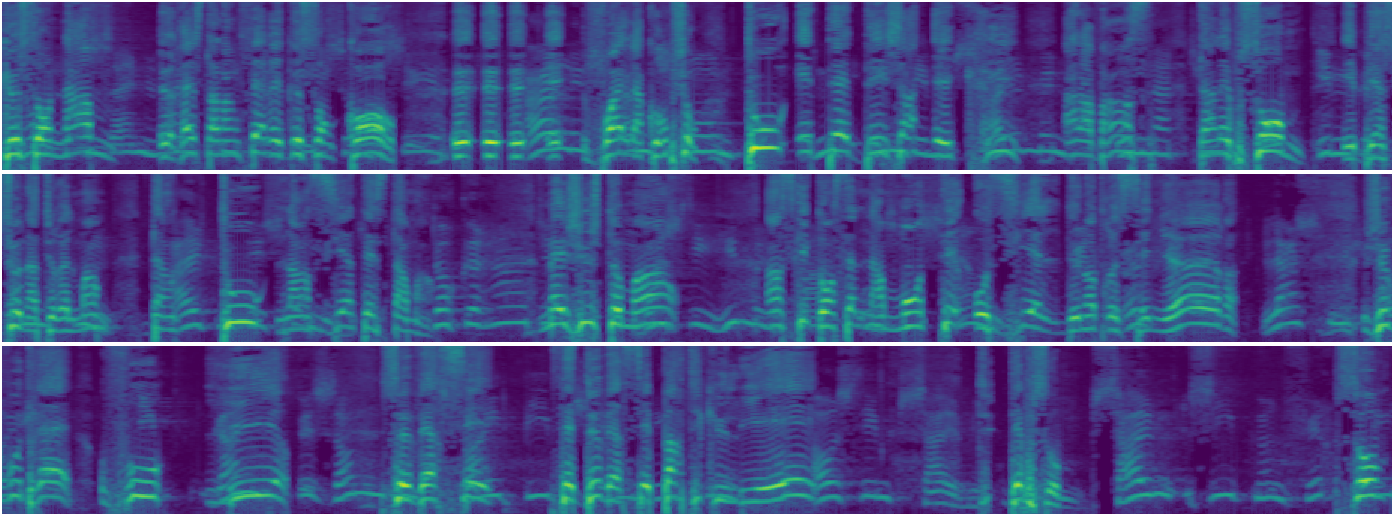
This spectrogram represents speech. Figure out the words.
que son âme reste en enfer et que son corps euh, euh, euh, voie la corruption. Tout était déjà écrit à l'avance dans les psaumes et bien sûr naturellement dans tout l'Ancien Testament. Mais justement, en ce qui concerne la montée au ciel de notre Seigneur, je voudrais vous lire ce verset, ces deux versets particuliers des psaumes. Psaume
